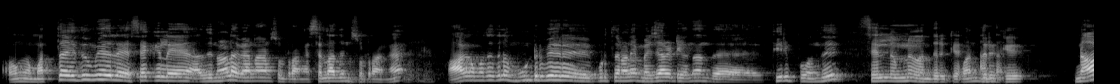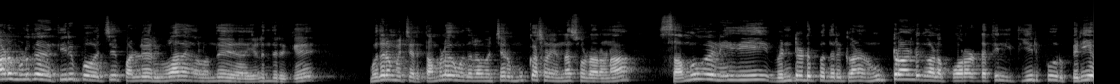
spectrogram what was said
அவங்க மத்த எதுவுமே அதுல சேர்க்கல அதனால வேணாம்னு சொல்றாங்க செல்லாதுன்னு சொல்றாங்க. ஆக மொத்தத்துல மூன்று பேர் கொடுத்தனாலே மெஜாரிட்டி வந்து அந்த தீர்ப்பு வந்து செல்லும்னு வந்திருக்கு. வந்திருக்கு. நாடு முழுக்க அந்த தீர்ப்பை வச்சு பல்வேறு விவாதங்கள் வந்து எழுந்திருக்கு. முதலமைச்சர் தமிழக முதலமைச்சர் மு க ஸ்டாலின் என்ன சொல்றாருன்னா சமூக நீதியை வென்றெடுப்பதற்கான நூற்றாண்டு கால போராட்டத்தின் தீர்ப்பு ஒரு பெரிய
